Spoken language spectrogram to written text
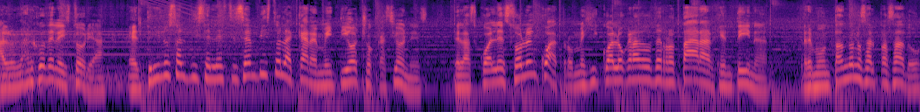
A lo largo de la historia, el Tri los albicelestes se han visto la cara en 28 ocasiones, de las cuales solo en 4 México ha logrado derrotar a Argentina. Remontándonos al pasado,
